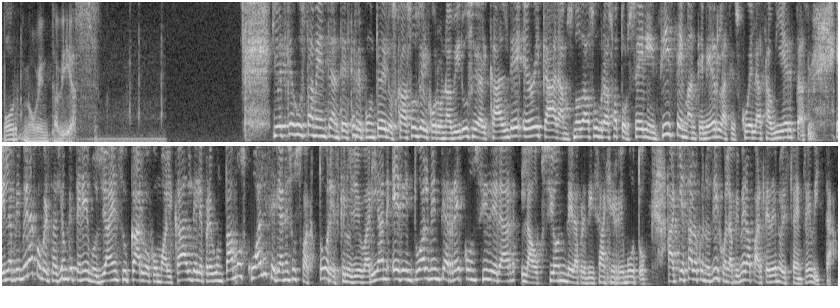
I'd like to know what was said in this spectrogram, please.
por 90 días. Y es que justamente ante este repunte de los casos del coronavirus, el alcalde Eric Adams no da su brazo a torcer e insiste en mantener las escuelas abiertas. En la primera conversación que tenemos ya en su cargo como alcalde, le preguntamos cuáles serían esos factores que lo llevarían eventualmente a reconsiderar la opción del aprendizaje remoto. Aquí está lo que nos dijo en la primera parte de nuestra entrevista.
